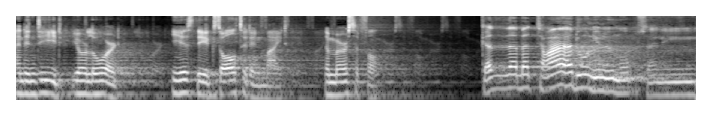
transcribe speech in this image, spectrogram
And indeed, your Lord, He is the exalted in might, the merciful. كذبت عاد المرسلين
